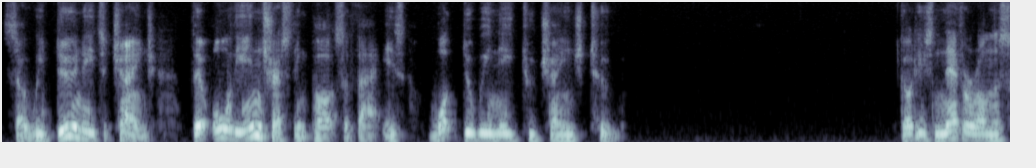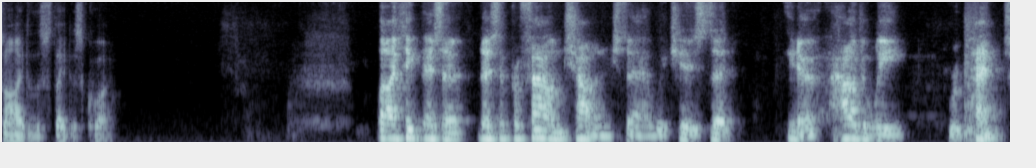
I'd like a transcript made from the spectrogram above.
So we do need to change. The, all the interesting parts of that is what do we need to change to? God is never on the side of the status quo. Well, I think there's a there's a profound challenge there, which is that you know how do we repent,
